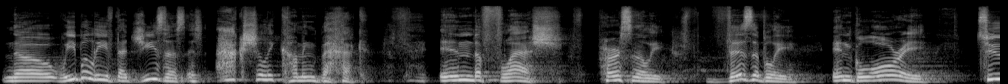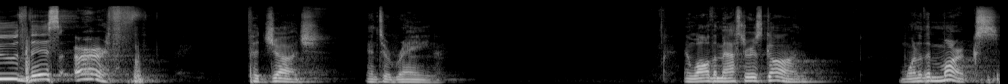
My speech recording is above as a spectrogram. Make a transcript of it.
No, we believe that Jesus is actually coming back in the flesh, personally, visibly, in glory to this earth to judge and to reign. And while the master is gone, one of the marks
